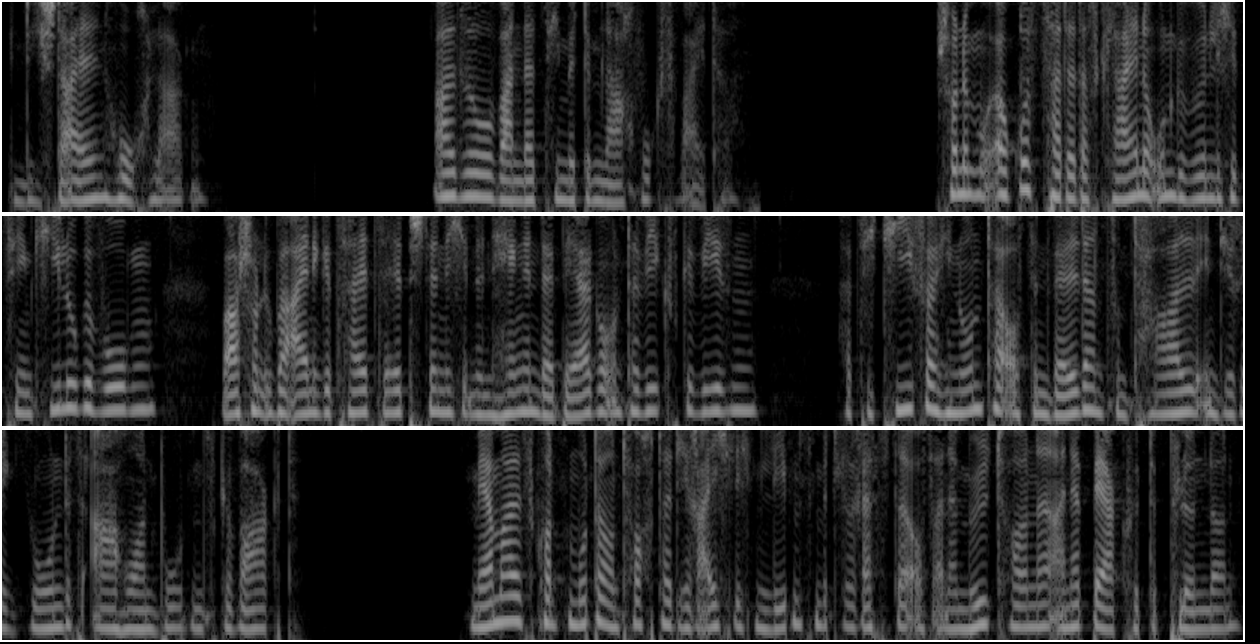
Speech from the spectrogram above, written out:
in die steilen Hochlagen. Also wandert sie mit dem Nachwuchs weiter. Schon im August hatte das kleine ungewöhnliche zehn Kilo gewogen war schon über einige Zeit selbstständig in den Hängen der Berge unterwegs gewesen, hat sich tiefer hinunter aus den Wäldern zum Tal in die Region des Ahornbodens gewagt. Mehrmals konnten Mutter und Tochter die reichlichen Lebensmittelreste aus einer Mülltonne einer Berghütte plündern.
